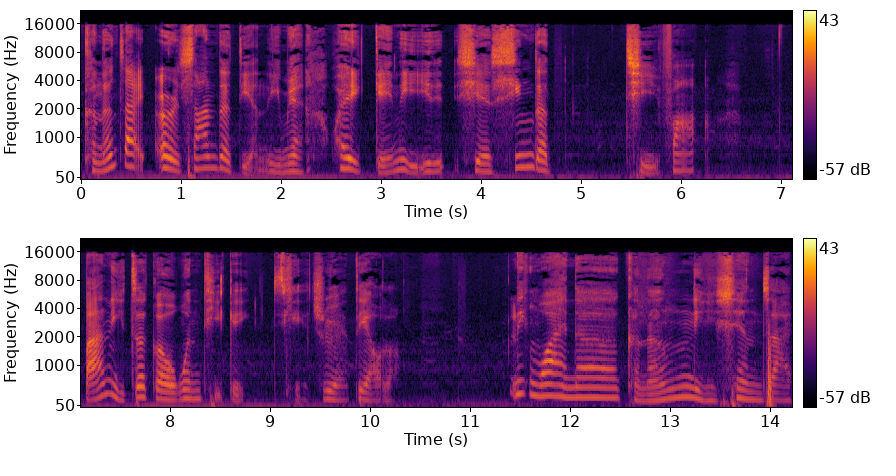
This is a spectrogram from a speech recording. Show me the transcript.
可能在二三的点里面会给你一些新的启发，把你这个问题给解决掉了。另外呢，可能你现在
